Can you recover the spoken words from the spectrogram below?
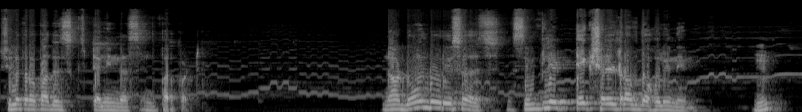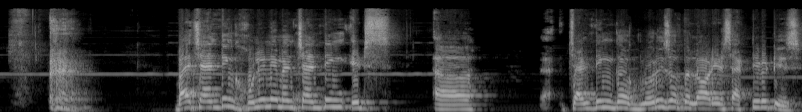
Srila Prabhupada is telling us in the purport. Now don't do research. Simply take shelter of the holy name. Hmm? By chanting holy name and chanting its uh, chanting the glories of the Lord, its activities,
